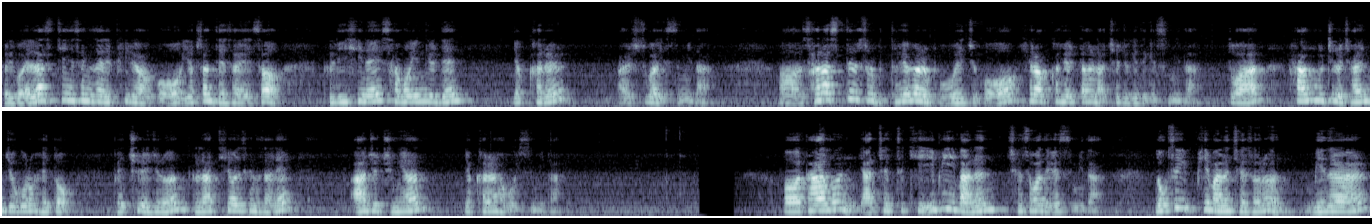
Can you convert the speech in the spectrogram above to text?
그리고 엘라스틴 생산에 필요하고 엽산 대사에서 글리신의 상호 연결된 역할을 알 수가 있습니다. 어, 산화 스트레스로부터 혈관을 보호해주고 혈압과 혈당을 낮춰주게 되겠습니다. 또한 항물질을 자연적으로 해독, 배출해주는 글라티온 생산에 아주 중요한 역할을 하고 있습니다. 어, 다음은 야채 특히 잎이 많은 채소가 되겠습니다. 녹색 잎이 많은 채소는 미네랄,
